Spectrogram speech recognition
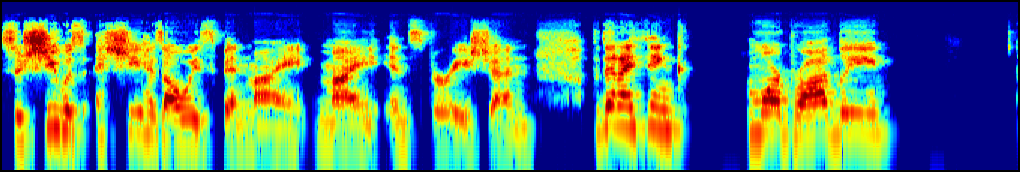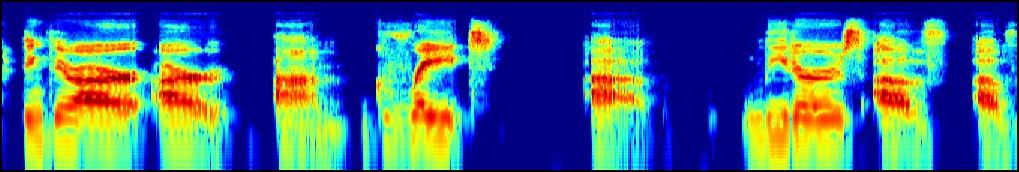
So she was she has always been my my inspiration. But then I think more broadly, I think there are are um, great uh, leaders of of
